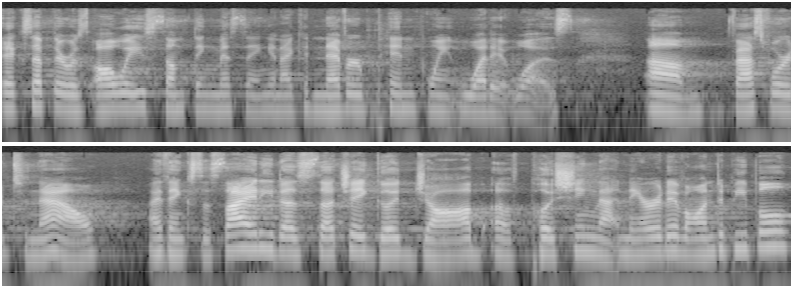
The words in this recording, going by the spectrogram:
except there was always something missing, and I could never pinpoint what it was. Um, fast forward to now, I think society does such a good job of pushing that narrative onto people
